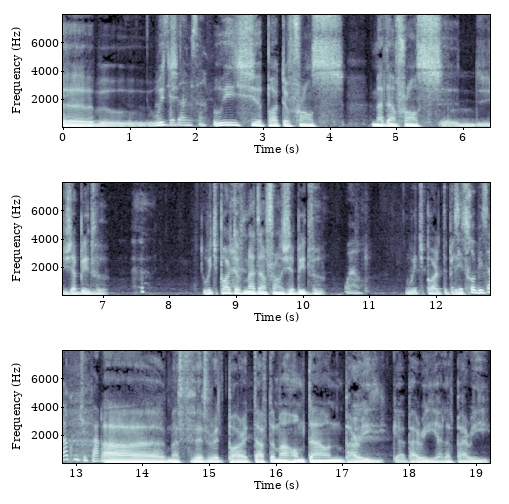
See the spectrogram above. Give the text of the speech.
uh, which, C'est dingue ça. which part of France, Madame France, uh, j'habite-vous? Which part of Madame France j'habite-vous? Wow. Which part, C'est trop bizarre comme tu parles. Ah, my favorite part after my hometown, Paris. Paris, I love Paris.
